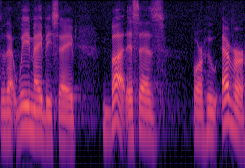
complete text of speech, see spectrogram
so that we may be saved. But it says, for whoever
